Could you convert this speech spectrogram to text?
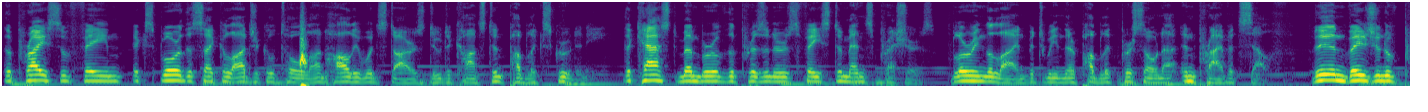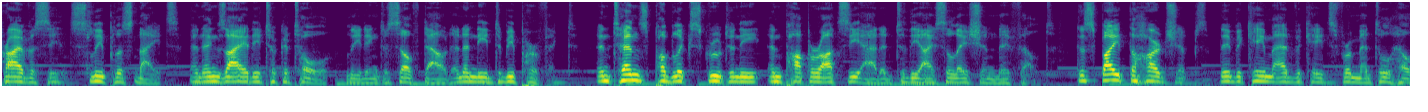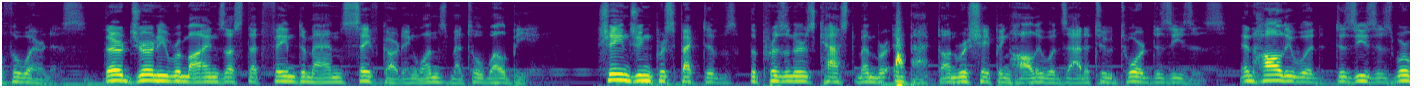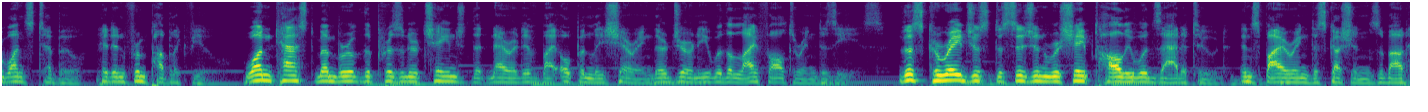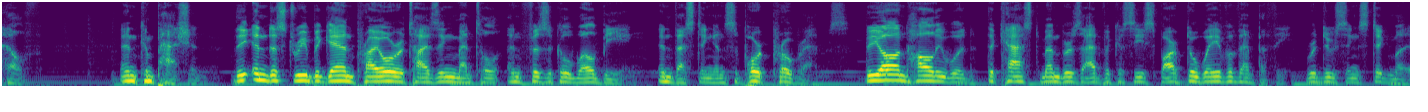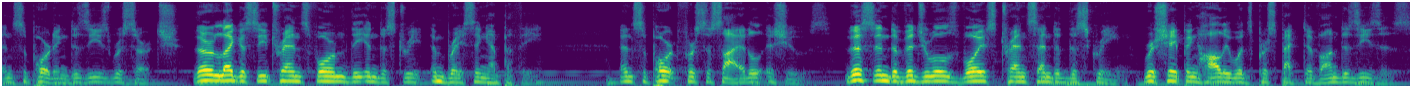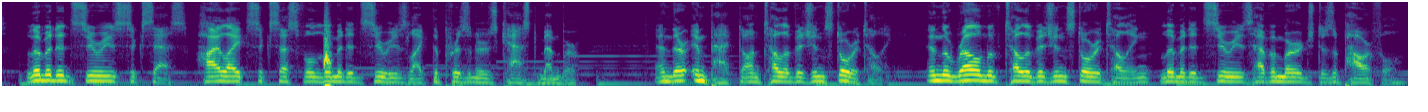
The Price of Fame explore the psychological toll on Hollywood stars due to constant public scrutiny. The cast member of The Prisoners faced immense pressures, blurring the line between their public persona and private self. The invasion of privacy, sleepless nights, and anxiety took a toll, leading to self doubt and a need to be perfect. Intense public scrutiny and paparazzi added to the isolation they felt. Despite the hardships, they became advocates for mental health awareness. Their journey reminds us that fame demands safeguarding one's mental well being. Changing perspectives, the prisoner's cast member impact on reshaping Hollywood's attitude toward diseases. In Hollywood, diseases were once taboo, hidden from public view. One cast member of The Prisoner changed that narrative by openly sharing their journey with a life altering disease. This courageous decision reshaped Hollywood's attitude, inspiring discussions about health and compassion. The industry began prioritizing mental and physical well being, investing in support programs. Beyond Hollywood, the cast members' advocacy sparked a wave of empathy, reducing stigma and supporting disease research. Their legacy transformed the industry, embracing empathy and support for societal issues. This individual's voice transcended the screen, reshaping Hollywood's perspective on diseases. Limited series success highlights successful limited series like The Prisoner's cast member and their impact on television storytelling. In the realm of television storytelling, limited series have emerged as a powerful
